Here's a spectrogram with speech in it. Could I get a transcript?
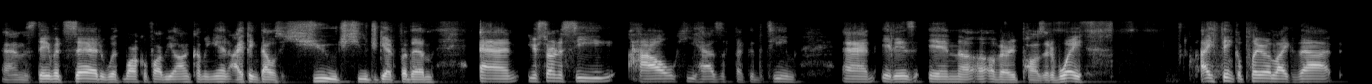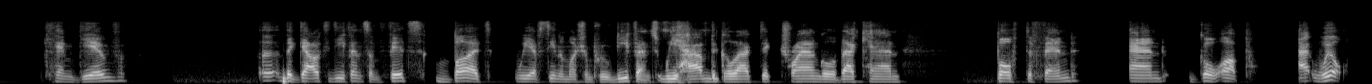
And as David said, with Marco Fabian coming in, I think that was a huge, huge get for them. And you're starting to see how he has affected the team, and it is in a, a very positive way. I think a player like that can give uh, the Galaxy defense some fits, but we have seen a much improved defense. We have the Galactic Triangle that can both defend and go up at will,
